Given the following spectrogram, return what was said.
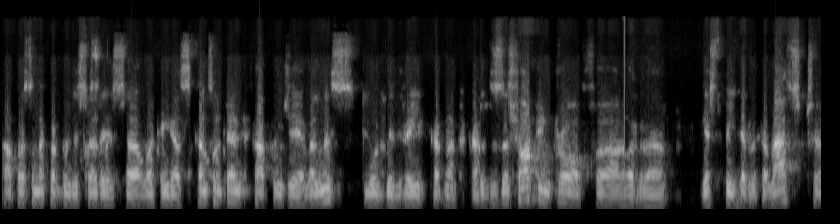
uh, prasanna kakunje sir is uh, working as consultant kakunje wellness Mudbidri, karnataka. This is a short intro of uh, our uh, guest speaker with a vast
